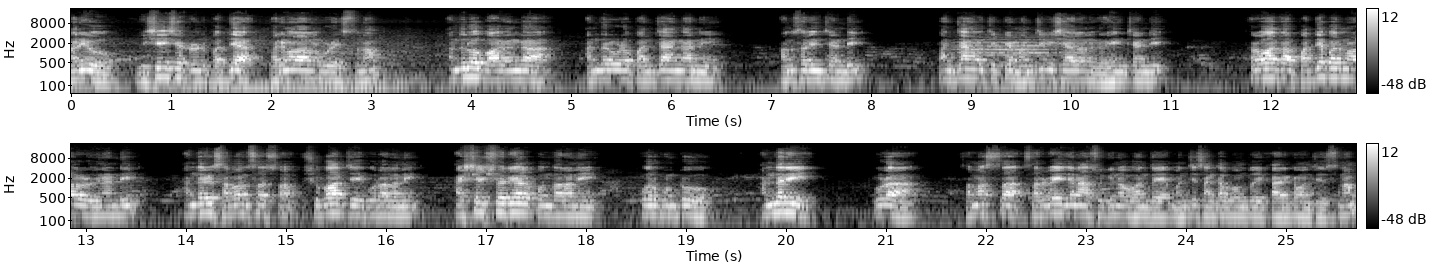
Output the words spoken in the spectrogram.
మరియు విశేషటువంటి పద్య పరిమళాలను కూడా ఇస్తున్నాం. అందులో భాగంగా అందరూ కూడా పంచాంగాన్ని అనుసరించండి. పంచాంగంలో చెప్పే మంచి విషయాలను గ్రహించండి. తర్వాత పద్య పరిమళాలు కూడా వినండి. అందరికీ సభంస శుభాలు చేకూరాలని అష్టైశ్వర్యాలు పొందాలని కోరుకుంటూ అందరి కూడా సమస్త సర్వేజన సుఖినో భవంతే మంచి సంకల్పంతో ఈ కార్యక్రమం చేస్తున్నాం.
